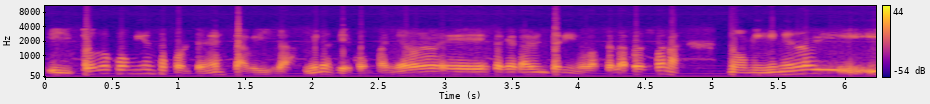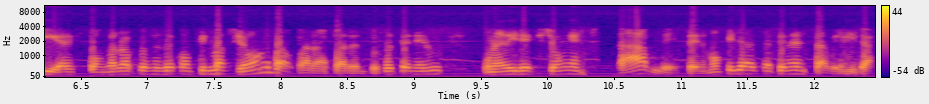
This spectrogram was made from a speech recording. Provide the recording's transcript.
y, todo comienza por tener estabilidad. Mira, si el compañero secretario interino va a ser la persona, nomínenlo y, y exponganlo al proceso de confirmación para, para, entonces tener una dirección estable. Tenemos que ya tener estabilidad.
